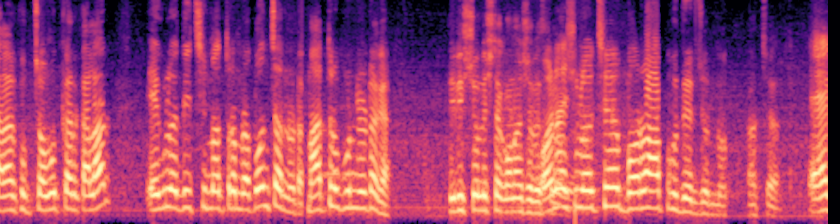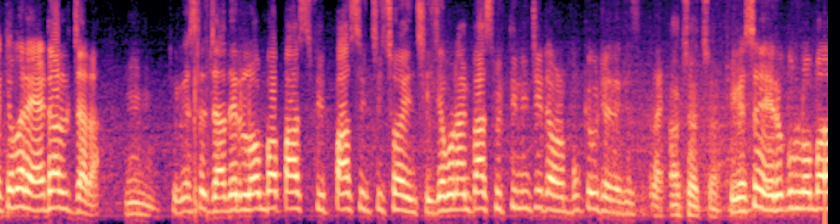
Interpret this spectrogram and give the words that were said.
কালার খুব চমৎকার কালার। এগুলো দিচ্ছি মাত্র আমরা পঞ্চান্ন টাকা। মাত্র পনেরো টাকা। তিরিশ চল্লিশ টাকা অনায়াসে বেচতে পারবেন। অনায়াসগুলো হচ্ছে বড় আপুদের জন্য। আচ্ছা। একেবারে অ্যাডাল্ট যারা। ঠিক আছে? যাদের লম্বা পাঁচ ফিট পাঁচ ইঞ্চি ছয় ইঞ্চি যেমন আমি পাঁচ ফিট তিন ইঞ্চি এটা আমার বুকে উঠে রেখেছি প্রায়। আচ্ছা আচ্ছা। ঠিক আছে? এরকম লম্বা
